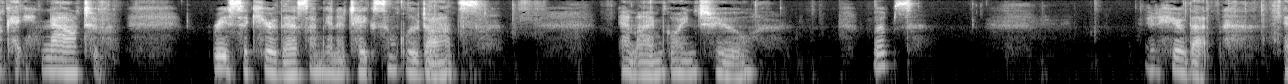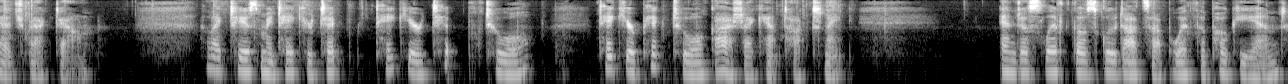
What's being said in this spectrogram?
Okay, now to re-secure this, I'm going to take some glue dots and I'm going to, whoops, adhere that edge back down. I like to use my take your tip, take your tip tool, take your pick tool, gosh, I can't talk tonight, and just lift those glue dots up with the pokey end.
